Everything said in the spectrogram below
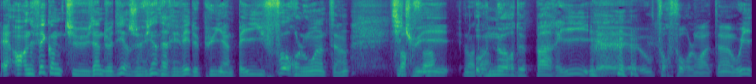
Et en effet, comme tu viens de le dire, je viens d'arriver depuis un pays fort lointain, situé fort lointain. au nord de Paris, euh, fort fort lointain, oui,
